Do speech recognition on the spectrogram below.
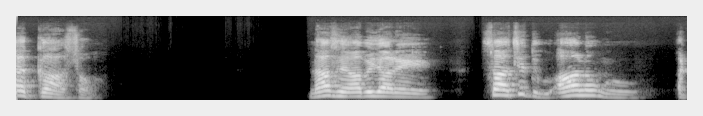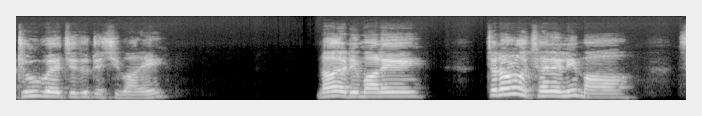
အကဆောနားဆင်အားပေးကြတဲ့စာချစ်သူအားလုံးကိုအထူးပဲကျေးဇူးတင်ရှိပါတယ်နောက်ရဒီမှာလေးကျွန်တော်တို့ channel လေးမှာဇ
